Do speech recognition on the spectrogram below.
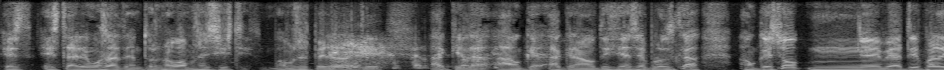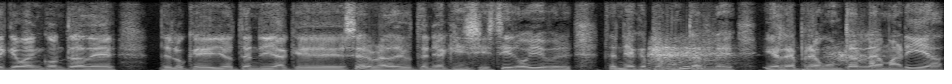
estaremos atentos, no vamos a insistir, vamos a esperar a que, a que, la, aunque, a que la noticia se produzca, aunque eso, mm, eh, Beatriz, parece que va en contra de, de, lo que yo tendría que ser, ¿verdad? Yo tenía que insistir, oye, tendría que preguntarle y repreguntarle a María,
